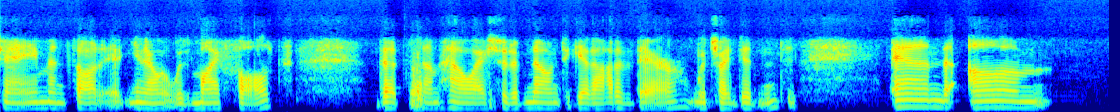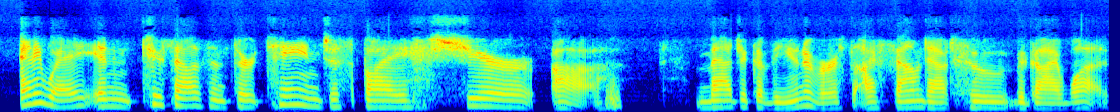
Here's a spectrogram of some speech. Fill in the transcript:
shame and thought, it, you know, it was my fault that somehow I should have known to get out of there, which I didn't. And um, anyway, in 2013, just by sheer uh, magic of the universe, I found out who the guy was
